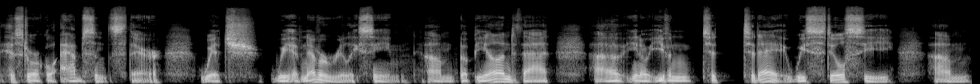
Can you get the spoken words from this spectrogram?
historical absence there, which we have never really seen. Um, but beyond that, uh, you know, even to today, we still see um,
